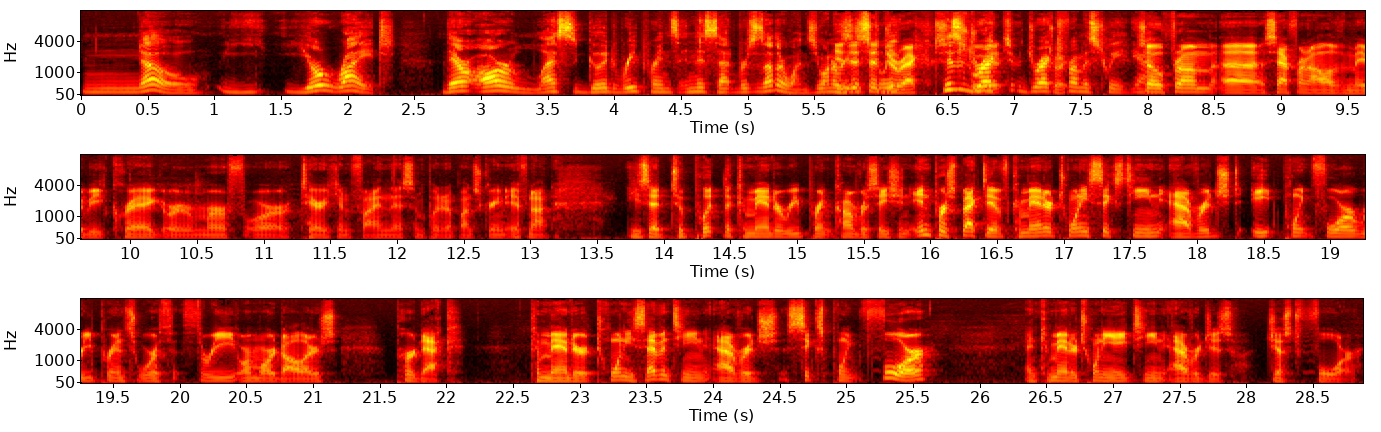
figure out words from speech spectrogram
"No, y- you're right. There are less good reprints in this set versus other ones. You want to Is read this his a tweet? direct? This is tweet- direct, direct tweet? from his tweet. Yeah. So from uh, Saffron Olive, maybe Craig or Murph or Terry can find this and put it up on screen. If not, he said to put the Commander reprint conversation in perspective, Commander 2016 averaged 8.4 reprints worth three or more dollars per deck. Commander 2017 averaged 6.4, and Commander 2018 averages just four.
